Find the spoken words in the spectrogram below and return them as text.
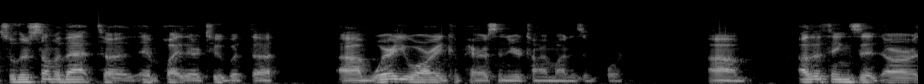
So there's some of that to, in play there too, but the um, where you are in comparison to your timeline is important. Um, other things that are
